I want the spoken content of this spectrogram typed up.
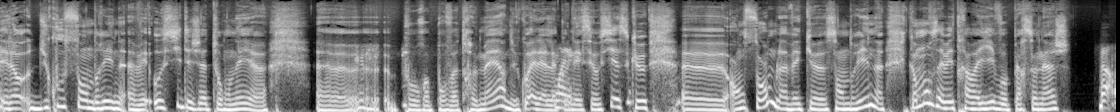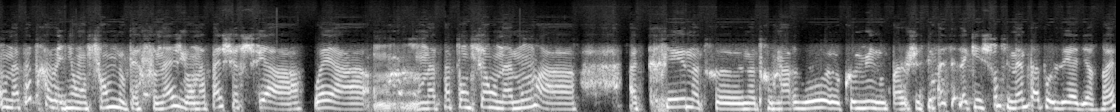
Et alors, du coup, Sandrine avait aussi déjà tourné euh, euh, pour pour votre mère. Du coup, elle, elle la Ouais. connaissait aussi. Est-ce que euh, ensemble avec euh, Sandrine, comment vous avez travaillé vos personnages? Bah, on n'a pas travaillé ensemble nos personnages et on n'a pas cherché à, ouais, on n'a pas pensé en amont à, créer notre notre Margot euh, commune ou pas. Je sais pas, la question s'est même pas posée à dire vrai.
